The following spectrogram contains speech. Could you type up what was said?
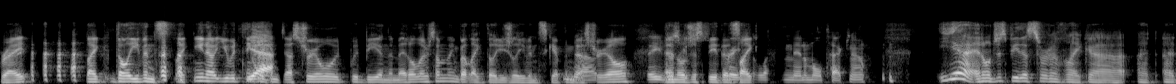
right like they'll even like you know you would think Yeah. like industrial would, would be in the middle or something but like they'll usually even skip No. industrial They and it'll just be this, like- minimal techno. yeah it'll just be this sort of like a, a, a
